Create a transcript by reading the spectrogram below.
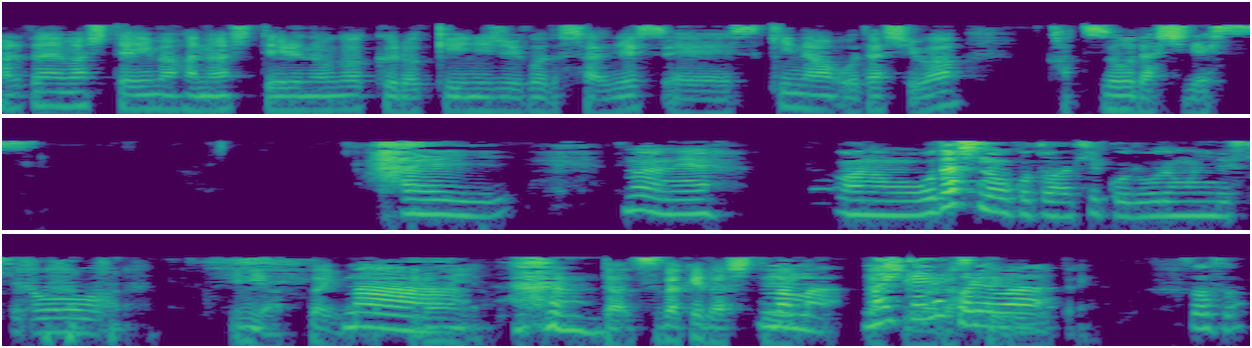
改めまして、今話しているのが黒木25歳です。えー好きなお出汁は、カツオ出汁です。はい。まあね。あの、お出汁のことは結構どうでもいいんですけど、意味あった今。まあ。出す だけ出して。まあまあ毎回ねこれはそうそう。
